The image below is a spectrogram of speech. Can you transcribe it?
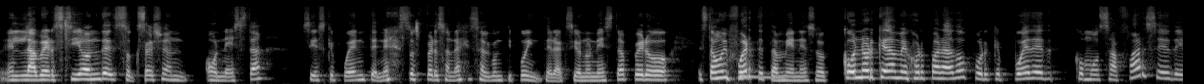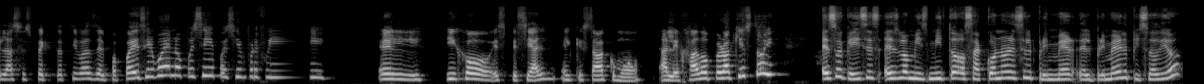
en la versión de Succession honesta, si es que pueden tener estos personajes algún tipo de interacción honesta, pero está muy fuerte también eso. Connor queda mejor parado porque puede como zafarse de las expectativas del papá y decir, bueno, pues sí, pues siempre fui el hijo especial, el que estaba como alejado, pero aquí estoy. Eso que dices es lo mismito, o sea, Connor es el primer, el primer episodio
